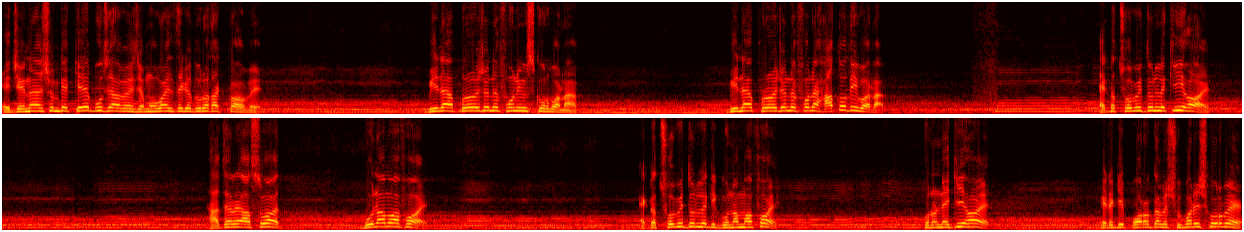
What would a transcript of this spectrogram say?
এই জেনারেশনকে কে বুঝাবে যে মোবাইল থেকে দূরে থাকতে হবে? বিনা প্রয়োজনে ফোন ইউজ করবা না। বিনা প্রয়োজনে ফোনে হাতও দিবা না। একটা ছবি তুললে কি হয়? হাজারে আসওয়াদ গুনামাফ হয়। একটা ছবি তুললে কি গুনামাফ হয়? কোনো নেকি হয়? এটা কি পরকালে সুপারিশ করবে?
